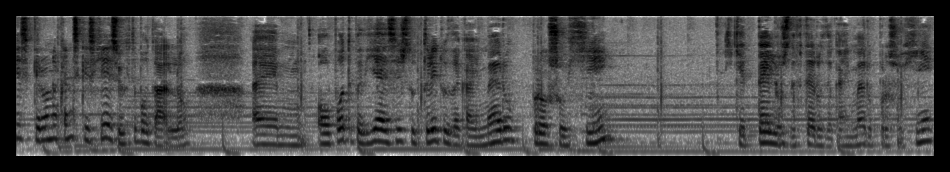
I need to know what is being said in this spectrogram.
έχει καιρό να κάνεις και σχέση, όχι τίποτα άλλο. Ε, οπότε, παιδιά, εσείς του τρίτου δεκαημέρου, προσοχή και τέλος δευτέρου δεκαημέρου προσοχή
